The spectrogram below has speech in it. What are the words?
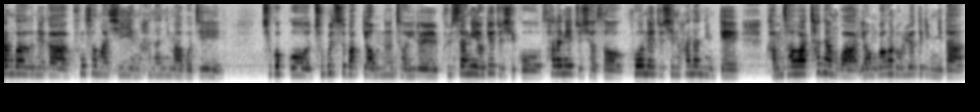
사랑과 은혜가 풍성하신 하나님 아버지, 죽었고 죽을 수밖에 없는 저희를 불쌍히 여겨주시고 사랑해주셔서 구원해주신 하나님께 감사와 찬양과 영광을 올려드립니다.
